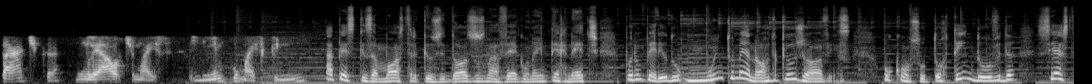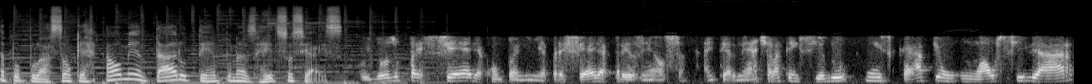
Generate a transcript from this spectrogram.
tática, um layout mais limpo, mais clean. A pesquisa mostra que os idosos navegam na internet por um período muito menor do que os jovens. O consultor tem dúvida se esta população quer aumentar o tempo nas redes sociais. O idoso prefere a companhia, prefere a presença. A internet ela tem sido um escape, um, um auxiliar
